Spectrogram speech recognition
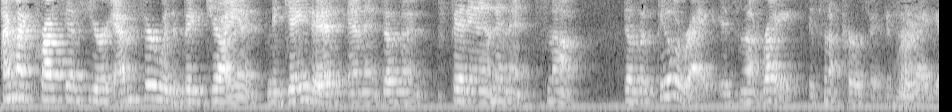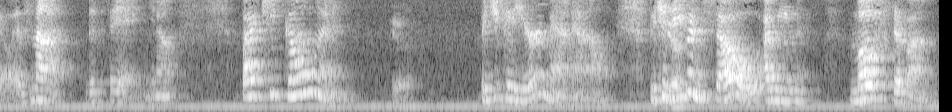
I might process your answer with a big giant negated and it doesn't fit in and it's not doesn't feel right. It's not right. It's not perfect. It's not ideal. It's not the thing, you know. But I keep going. Yeah. But you could hear a man out. Because Yeah. even so, I mean, most of them,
